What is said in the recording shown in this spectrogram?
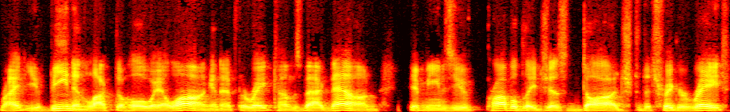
right? You've been in luck the whole way along. And if the rate comes back down, it means you've probably just dodged the trigger rate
